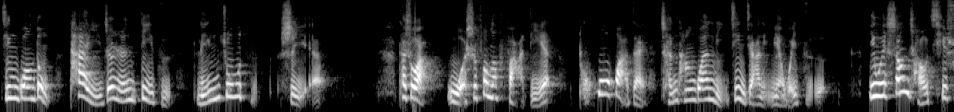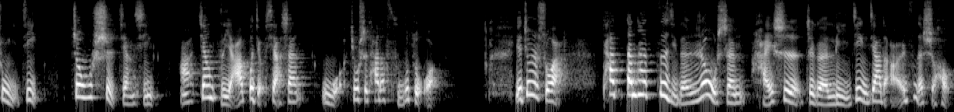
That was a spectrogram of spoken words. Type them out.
金光洞太乙真人弟子。”灵珠子是也，他说啊，我是奉了法牒，托化在陈塘关李靖家里面为子，因为商朝气数已尽，周氏将兴啊，姜子牙不久下山，我就是他的辅佐。也就是说啊，他当他自己的肉身还是这个李靖家的儿子的时候，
